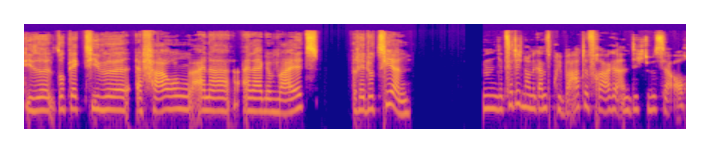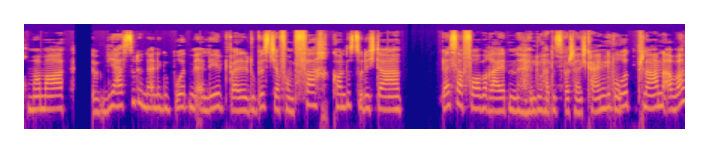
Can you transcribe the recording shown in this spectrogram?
diese subjektive Erfahrung einer, einer Gewalt reduzieren. Hm, jetzt hätte ich noch eine ganz private Frage an dich. Du bist ja auch Mama. Wie hast du denn deine Geburten erlebt? Weil du bist ja vom Fach. Konntest du dich da besser vorbereiten? Du hattest wahrscheinlich keinen Geburtsplan, aber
